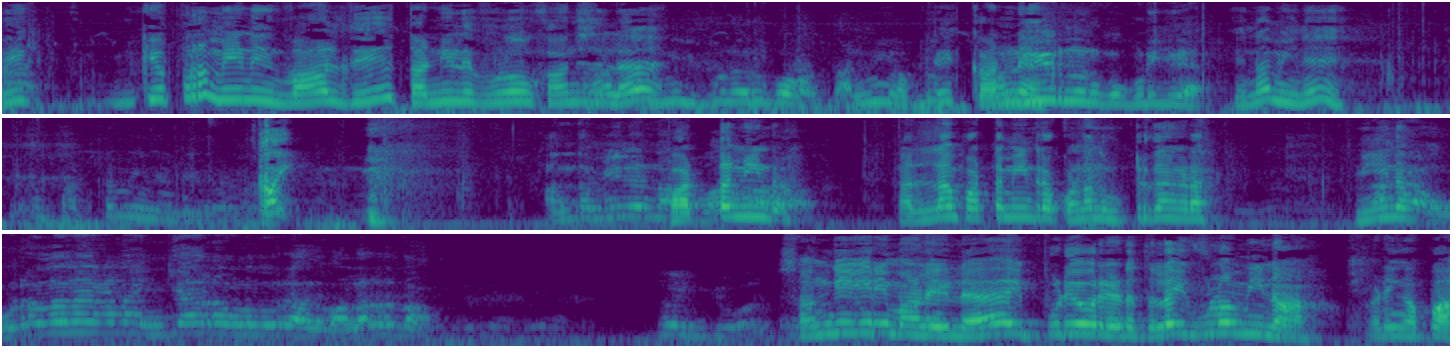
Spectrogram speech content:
டேய் இங்க அப்புறம் மீன் வாழுது? தண்ணியில இவ்வளவு காஞ்சதுல? தண்ணி இவ்வளவு இருக்கும். தண்ணி அப்படியே டேய் கண்ணு. இருக்கும் குடிக்க. என்ன மீன்! அந்த மீன் பட்டை மீன் எல்லாம் பட்டை மீன்ற கொண்டாந்து விட்டுருக்காங்கடா. மீனை விடுறதானா இங்க யாரும் அது வளர்றதான் சங்ககிரி மலையில இப்படி ஒரு இடத்துல இவ்வளோ மீனா? அப்படிங்கப்பா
